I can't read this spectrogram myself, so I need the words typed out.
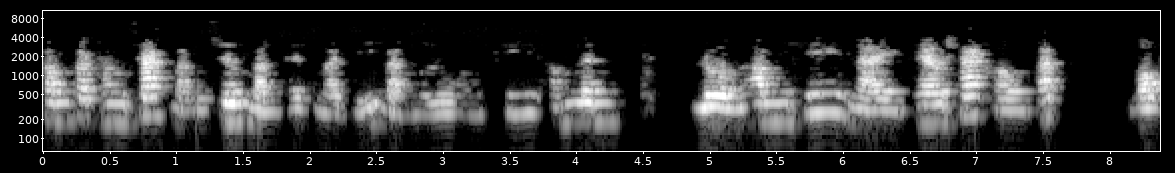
không có thân xác bằng xương, bằng thịt mà chỉ bằng luồng khí âm linh. Luồng âm khí này theo sát hồn phách một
